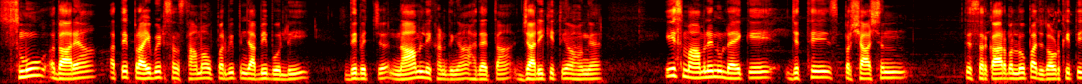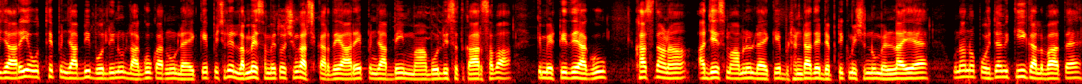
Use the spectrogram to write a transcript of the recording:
ਸਮੂਹ ਅਦਾਰਿਆਂ ਅਤੇ ਪ੍ਰਾਈਵੇਟ ਸੰਸਥਾਵਾਂ ਉੱਪਰ ਵੀ ਪੰਜਾਬੀ ਬੋਲੀ ਦੇ ਵਿੱਚ ਨਾਮ ਲਿਖਣ ਦੀਆਂ ਹਦਾਇਤਾਂ ਜਾਰੀ ਕੀਤੀਆਂ ਹੋਈਆਂ। ਇਸ ਮਾਮਲੇ ਨੂੰ ਲੈ ਕੇ ਜਿੱਥੇ ਪ੍ਰਸ਼ਾਸਨ ਤੇ ਸਰਕਾਰ ਵੱਲੋਂ ਭੱਜ ਦੌੜ ਕੀਤੀ ਜਾ ਰਹੀ ਹੈ, ਉੱਥੇ ਪੰਜਾਬੀ ਬੋਲੀ ਨੂੰ ਲਾਗੂ ਕਰਨ ਨੂੰ ਲੈ ਕੇ ਪਿਛਲੇ ਲੰਮੇ ਸਮੇਂ ਤੋਂ ਸੰਘਰਸ਼ ਕਰਦੇ ਆ ਰਹੇ ਪੰਜਾਬੀ ਮਾਂ ਬੋਲੀ ਸਤਕਾਰ ਸਭਾ ਕਮੇਟੀ ਦੇ ਆਗੂ ਖਸਦਾਣਾ ਅੱਜ ਇਸ ਮਾਮਲੇ ਨੂੰ ਲੈ ਕੇ ਬਠਿੰਡਾ ਦੇ ਡਿਪਟੀ ਕਮਿਸ਼ਨ ਨੂੰ ਮਿਲਣ ਆਏ ਹੈ। ਉਹਨਾਂ ਨੂੰ ਪੁੱਛਦੇ ਹਾਂ ਵੀ ਕੀ ਗੱਲਬਾਤ ਹੈ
